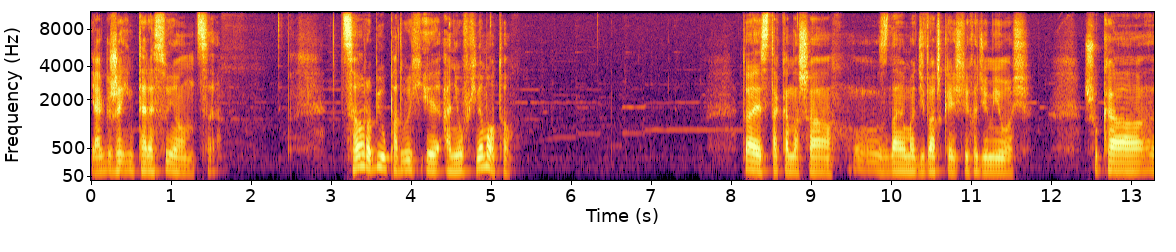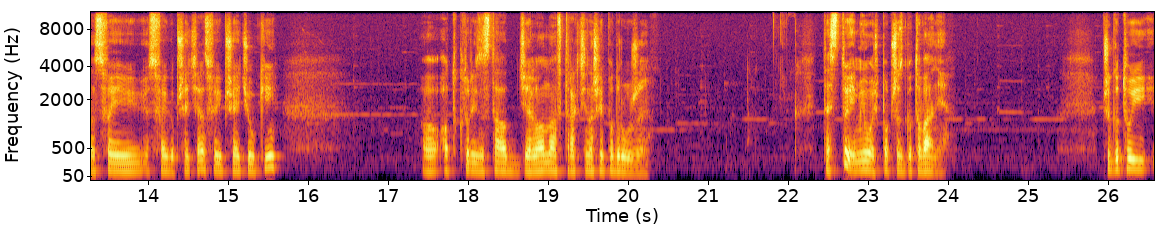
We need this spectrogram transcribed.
Jakże interesujące. Co robił upadły anioł w Hinomoto? To jest taka nasza znajoma dziwaczka, jeśli chodzi o miłość. Szuka swojej, swojego przyjaciela, swojej przyjaciółki, od której została oddzielona w trakcie naszej podróży. Testuje miłość poprzez gotowanie. Przygotuj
